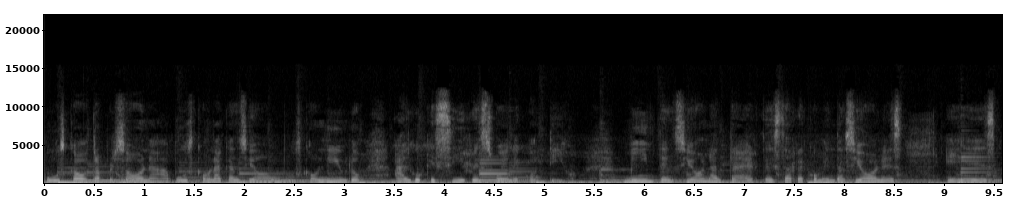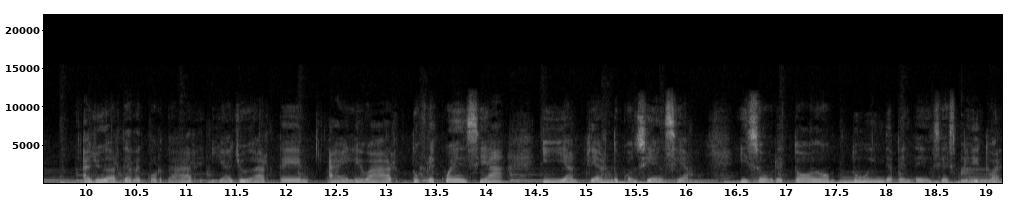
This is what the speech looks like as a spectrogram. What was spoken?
busca otra persona, busca una canción, busca un libro, algo que sí resuene contigo. Mi intención al traerte estas recomendaciones es ayudarte a recordar y ayudarte a elevar tu frecuencia y ampliar tu conciencia y sobre todo tu independencia espiritual.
